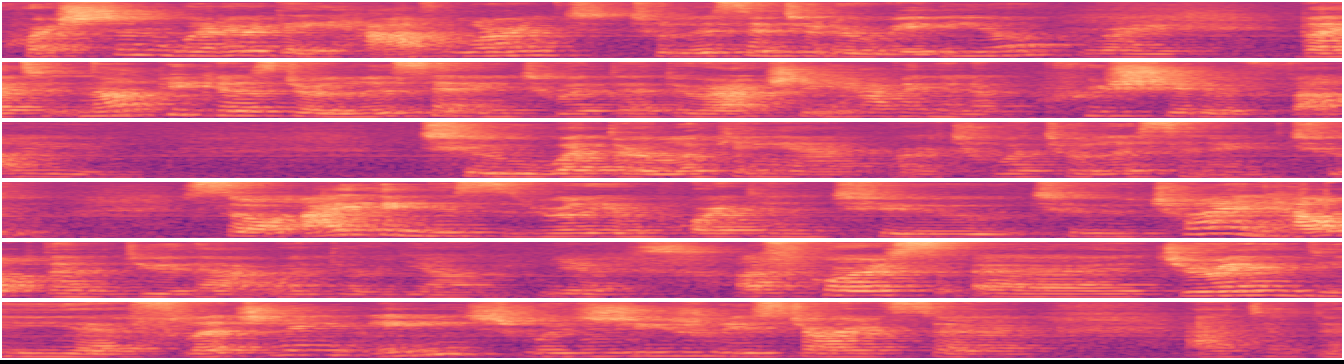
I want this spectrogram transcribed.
question whether they have learned to listen to the radio. right, but not because they're listening to it that they're actually having an appreciative value to what they're looking at or to what they're listening to. So i think this is really important to to try and help them do that when they're young. Yes, of course uh, during the uh, fledgling age which usually starts uh, at the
